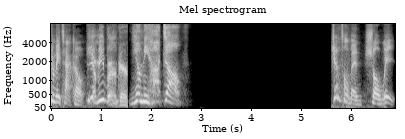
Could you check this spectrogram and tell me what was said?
Yummy taco. Yummy burger. Yummy hot dog. Gentlemen, shall we?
